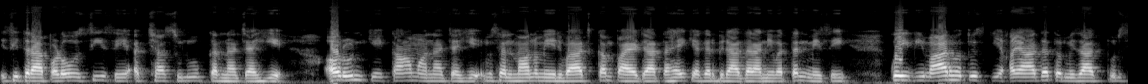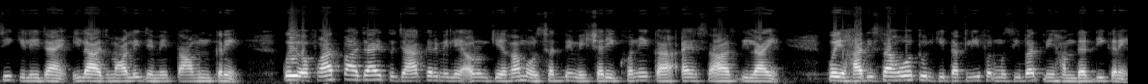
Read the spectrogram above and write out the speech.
اسی طرح پڑوسی سے اچھا سلوک کرنا چاہیے اور ان کے کام آنا چاہیے۔ مسلمانوں میں رواج کم پایا جاتا ہے کہ اگر برادران وطن میں سے کوئی بیمار ہو تو اس کی قیادت اور مزاج پرسی کے لے جائیں۔ علاج معالجے میں تعاون کریں۔ کوئی وفات پا جائے تو جا کر ملیں اور ان کے غم اور صدمے میں شریک ہونے کا احساس دلائیں۔ کوئی حادثہ ہو تو ان کی تکلیف اور مصیبت میں ہمدردی کریں۔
